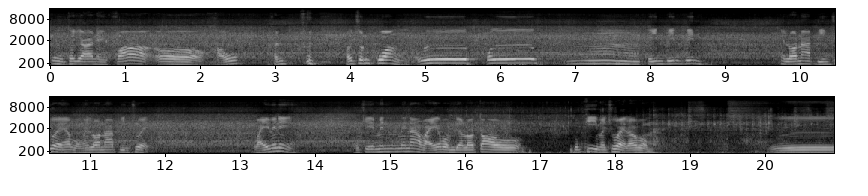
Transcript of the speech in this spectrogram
พุ่งทะยานแห่งฟ้าโอ้เขาฉันเขาชนกว้างปื้อปื้อปีนปีนปีนให้ล้อหน้าปีนช่วยครับผมให้ล้อหน้าปีนช่วย ไหวไหมนี่โอเคไม่ไม่น่าไหวครับผมเดี๋ยวเราต้องเอาลูกพี่มาช่วยแล้วครับผมอือ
